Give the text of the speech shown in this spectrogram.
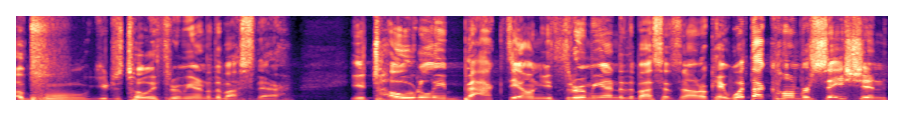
oh, you just totally threw me under the bus there. You totally backed down. You threw me under the bus. That's not okay. What that conversation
